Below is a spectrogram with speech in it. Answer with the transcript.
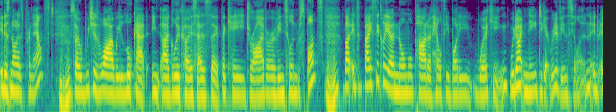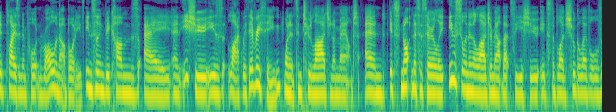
It is not as pronounced, Mm-hmm. so which is why we look at in, uh, glucose as the, the key driver of insulin response. Mm-hmm. But it's basically a normal part of healthy body working. We don't need to get rid of insulin. It, it plays an important role in our bodies. Insulin becomes a an issue is like with everything when it's in too large an amount, and it's not necessarily insulin in a large amount that's the issue. It's the blood sugar levels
